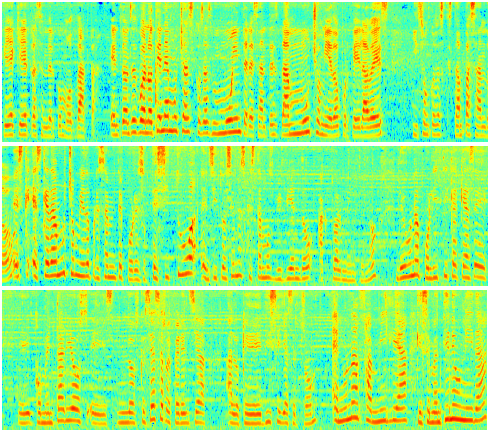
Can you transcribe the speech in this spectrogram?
que ella quiere trascender como data. Entonces, bueno, tiene muchas cosas muy interesantes, da mucho miedo porque la ves y son cosas que están pasando. Es que, es que da mucho miedo precisamente por eso. Te sitúa en situaciones que estamos viviendo actualmente, ¿no? De una política que hace eh, comentarios eh, en los que se hace referencia a lo que dice y hace Trump, en una familia que se mantiene unida,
